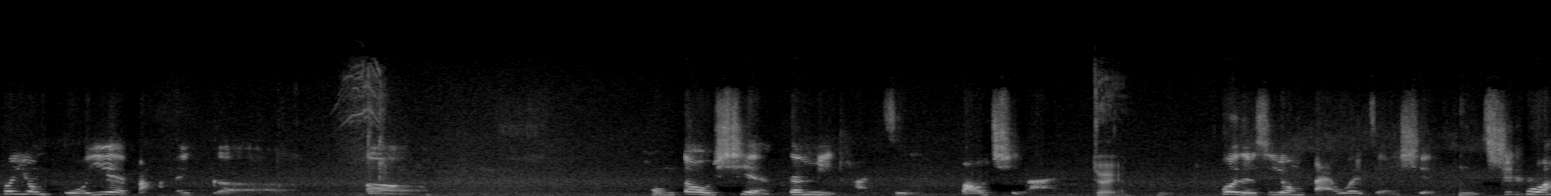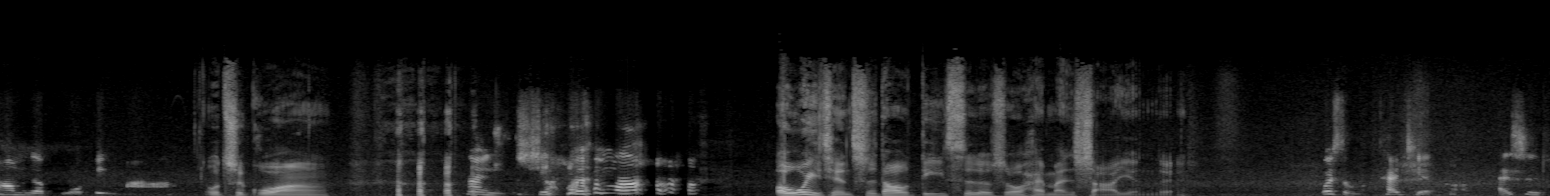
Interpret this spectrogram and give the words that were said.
会用薄叶把那个呃红豆馅跟米团子包起来，对，或者是用百味针馅。你吃过他们的薄饼吗？我吃过啊。那你喜欢吗？哦，我以前吃到第一次的时候还蛮傻眼的。为什么？太甜了，还是怎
